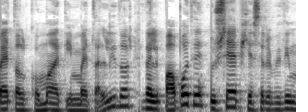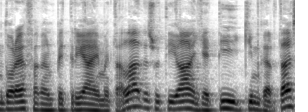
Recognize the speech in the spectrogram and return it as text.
metal κομμάτι ή metal είδος κτλ. Οπότε τους έπιασε, ρε παιδί μου, τώρα έφαγαν πετριά οι μεταλλάδες ότι α, γιατί η Kim Kardashian,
